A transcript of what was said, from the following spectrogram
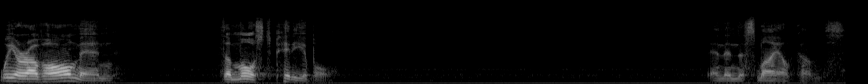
we are of all men the most pitiable. And then the smile comes.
